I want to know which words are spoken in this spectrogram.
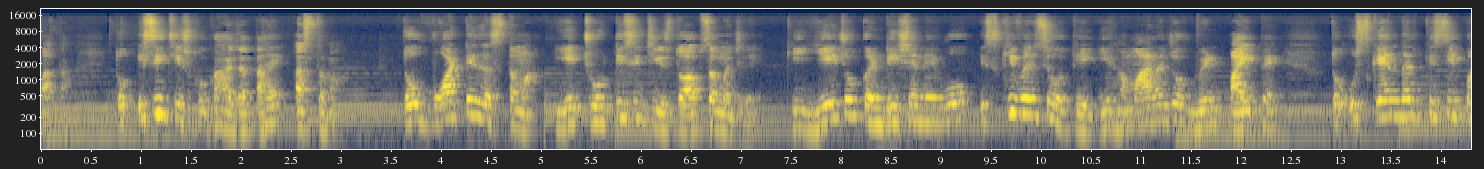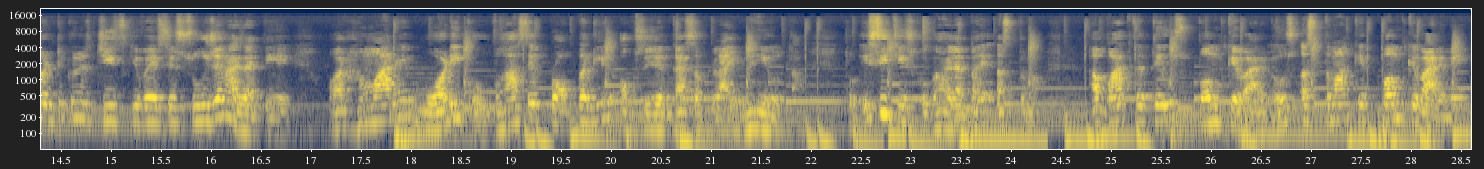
पाता। तो इसी चीज़ को कहा जाता है अस्थमा तो व्हाट इज़ अस्थमा ये छोटी सी चीज़ तो आप समझ गए कि ये जो कंडीशन है, वो इसकी वजह से होती है कि हमारा जो विंड पाइप है तो उसके अंदर किसी पर्टिकुलर चीज़ की वजह से सूजन आ जाती है और हमारे बॉडी को वहाँ से प्रॉपरली ऑक्सीजन का सप्लाई नहीं होता। तो इसी चीज़ को कहा जाता है अस्थमा अब बात करते हैं उस पंप के बारे में। उस अस्थमा के पंप के बारे में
